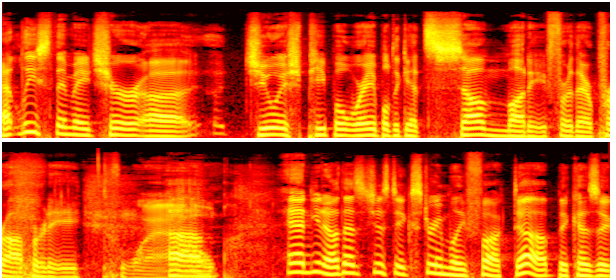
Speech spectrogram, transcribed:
at least they made sure uh, Jewish people were able to get some money for their property. Wow. Um, and you know that's just extremely fucked up because uh,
